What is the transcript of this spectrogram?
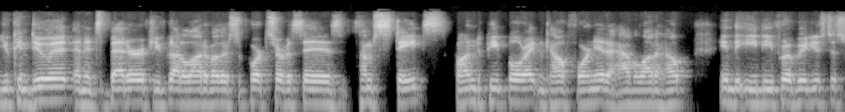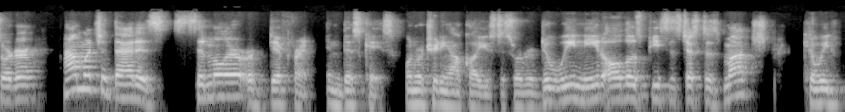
you can do it and it's better if you've got a lot of other support services. Some states fund people, right, in California to have a lot of help in the ED for opioid use disorder. How much of that is similar or different in this case when we're treating alcohol use disorder? Do we need all those pieces just as much? Can we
